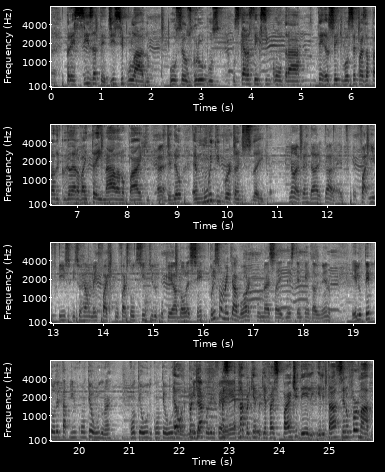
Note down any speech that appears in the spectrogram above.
É. Precisa ter discipulado, os seus grupos, os caras têm que se encontrar. Tem, eu sei que você faz a parada que a galera vai treinar lá no parque, é. entendeu? É muito importante isso daí, cara. Não, é verdade, cara. É, é, isso, isso realmente faz, tipo, faz todo sentido, porque adolescente, principalmente agora, tipo, nessa, nesse tempo que a gente tá vivendo, ele o tempo todo ele tá pedindo conteúdo, né? Conteúdo, conteúdo, é, porque, me dá coisa diferente. Mas, sabe por quê? Porque faz parte dele, ele tá sendo formado.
